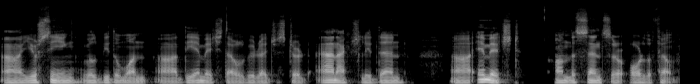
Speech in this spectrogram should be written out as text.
uh, you're seeing will be the one, uh, the image that will be registered, and actually then uh, imaged on the sensor or the film.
